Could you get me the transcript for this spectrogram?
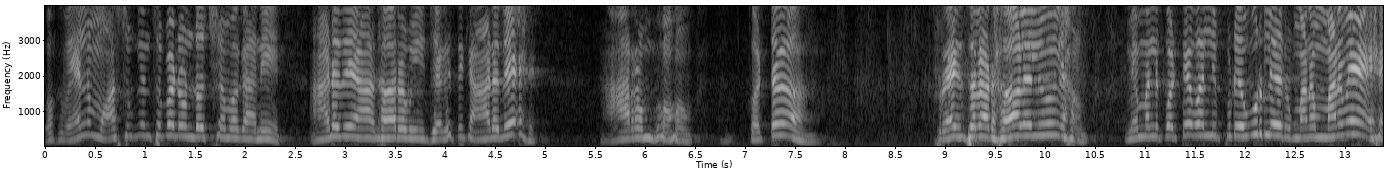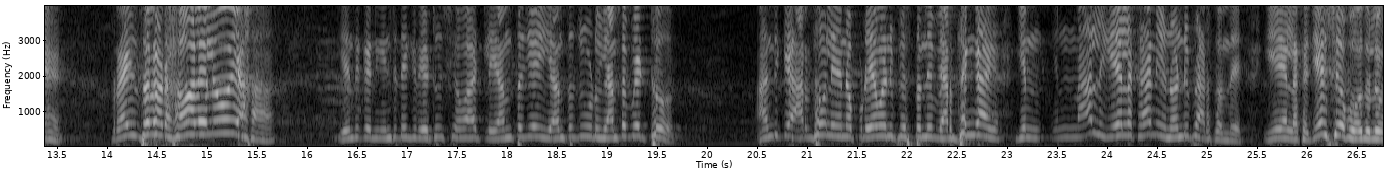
ఒకవేళ మోసగించబడి ఉండొచ్చేమో కానీ ఆడదే ఆధారం ఈ జగతికి ఆడదే ఆరంభం. కొట్ట. ప్రైజ్ అలాడ్ హాలెలూయ మిమ్మల్ని కొట్టే వాళ్ళు ఇప్పుడు ఎవరు లేరు? మనం మనమే. ప్రైజ్ అలాడ్ హాలెలూయ ఎందుకంటే ఇంటి దగ్గర ఎటు చెవాట్లు ఎంత చేయి? ఎంత చూడు? ఎంత పెట్టు? అందుకే అర్థం లేనప్పుడు ఏమనిపిస్తుంది? వ్యర్థంగా ఇన్ ఇన్నాళ్ళు ఏలక నేను వండి పెడుతుంది. ఏలక చేసే బోధులు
